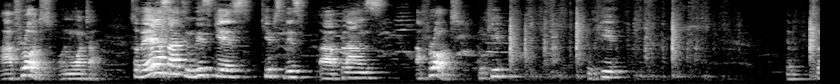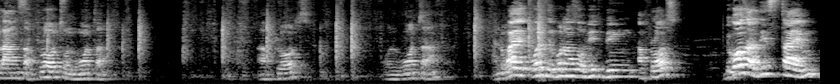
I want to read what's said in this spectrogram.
afloat on water. So the air sac in this case keeps these uh, plants afloat to keep to keep the plants afloat on water afloat on water and why what is the importance of it being afloat because at this time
